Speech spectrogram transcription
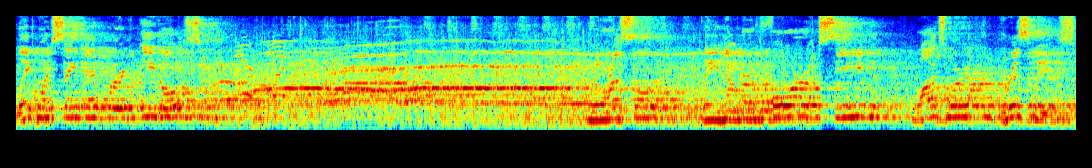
Lakewood St. Edward Eagles, will wrestle the number four seed Wadsworth Grizzlies.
